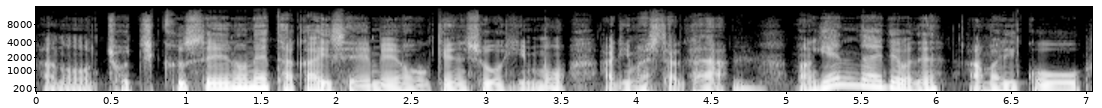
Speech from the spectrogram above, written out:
あの、貯蓄性のね、高い生命保険商品もありましたが、まあ現代ではね、あまりこう、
